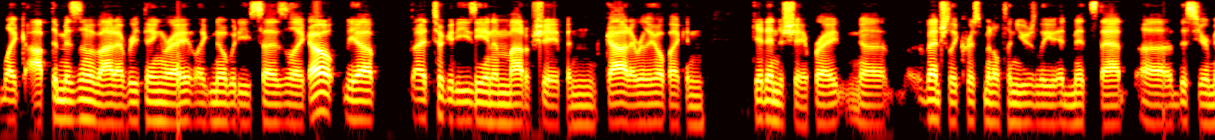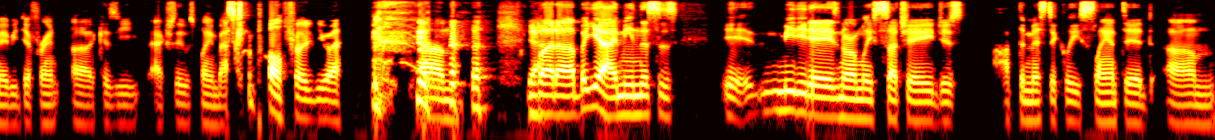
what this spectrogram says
like optimism about everything, right? Like nobody says like, "Oh, yeah, I took it easy and I'm out of shape," and God, I really hope I can get into shape, right? Uh, eventually, Khris Middleton usually admits that. Uh, this year may be different because he actually was playing basketball for the U.S. Um, Yeah. But uh, but yeah, I mean, this is it, media day is normally such a just optimistically slanted um,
